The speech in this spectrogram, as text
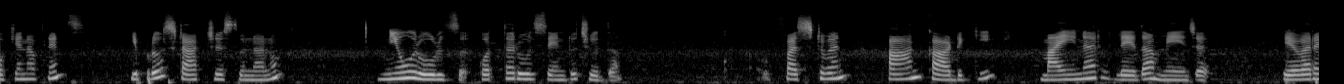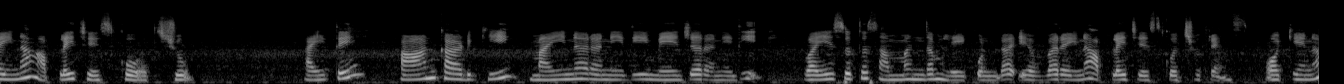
ఓకేనా ఫ్రెండ్స్? ఇప్పుడు స్టార్ట్ చేస్తున్నాను. న్యూ రూల్స్ కొత్త రూల్స్ ఏంటో చూద్దాం. ఫస్ట్ వన్ పాన్ కార్డుకి మైనర్ లేదా మేజర్ ఎవరైనా అప్లై చేసుకోవచ్చు. అయితే పాన్ కార్డుకి మైనర్ అనేది మేజర్ అనేది వయసుతో సంబంధం లేకుండా ఎవరైనా అప్లై చేసుకోవచ్చు ఫ్రెండ్స్. ఓకేనా?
